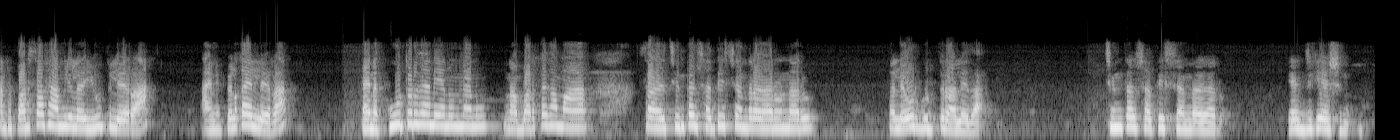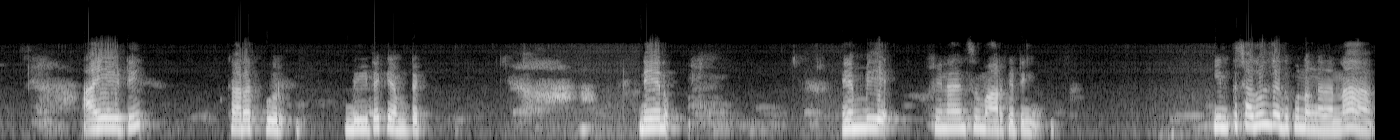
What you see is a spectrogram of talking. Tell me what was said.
అంటే పర్సా ఫ్యామిలీలో యూత్ లేరా? ఆయన పిల్లకాయలు లేరా? ఆయన కూతురుగా నేనున్నాను. నా భర్తగా మా స- చింతల సతీష్ చంద్ర గారు ఉన్నారు. వాళ్ళు ఎవరు గుర్తు రాలేదా? Chintala Satish Chandra garu. Education IIT Kharagpur. BTech MTech నేను ఎంబీఏ ఫినాన్స్ మార్కెటింగ్ ఇంత చదువులు చదువుకున్నాం కదన్నా.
